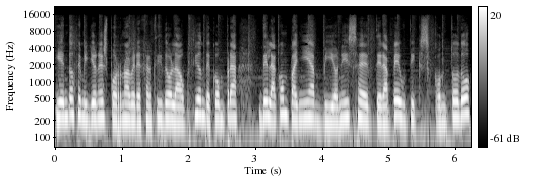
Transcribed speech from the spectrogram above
y en 12 millones por no haber ejercido la opción de compra de la compañía Bionis Therapeutics. Con todo,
